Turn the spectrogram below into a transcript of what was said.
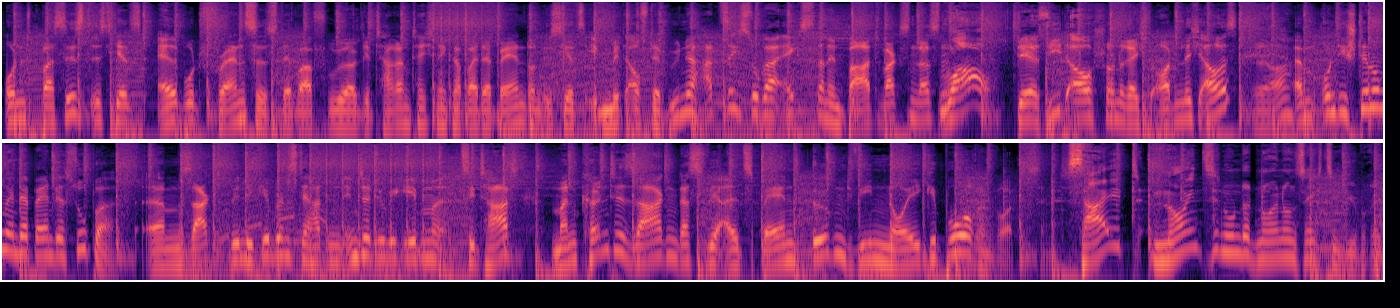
und Bassist ist jetzt Elwood Francis, der war früher Gitarrentechniker bei der Band und ist jetzt eben mit auf der Bühne, hat sich sogar extra einen Bart wachsen lassen. Wow. Der sieht auch schon recht ordentlich aus. Ja. Ähm, und die Stimmung in der Band ist super, sagt Billy Gibbons, der hat ein Interview gegeben, Zitat, man könnte sagen, dass wir als Band irgendwie neu geboren worden sind. Seit 1969 übrigens,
